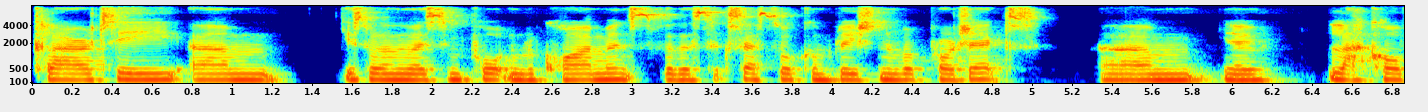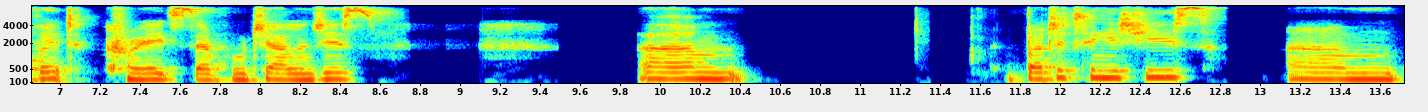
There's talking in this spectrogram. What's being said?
clarity um, is one of the most important requirements for the successful completion of a project. Um, you know, lack of it creates several challenges. Um, budgeting issues. Um,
